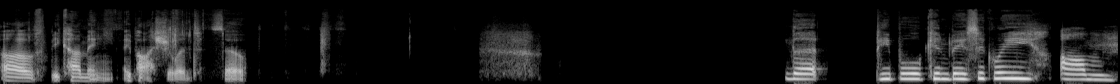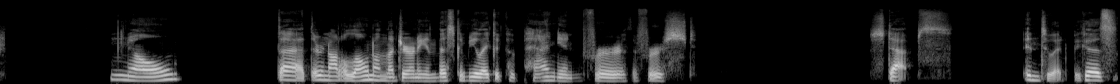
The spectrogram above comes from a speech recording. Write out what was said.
of becoming a postulant. So, that people can basically um know that they're not alone on the journey and this can be like a companion for the first steps into it because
